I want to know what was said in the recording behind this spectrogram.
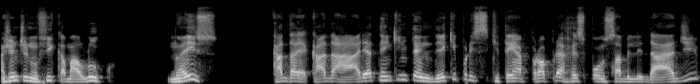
a gente não fica maluco? Não é isso? cada, cada área tem que entender que, que tem a própria responsabilidade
